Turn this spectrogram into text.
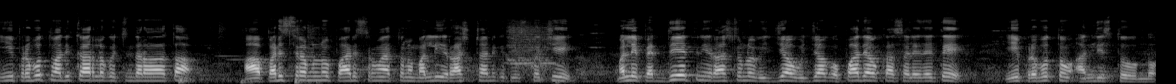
ఈ ప్రభుత్వం అధికారంలోకి వచ్చిన తర్వాత ఆ పరిశ్రమలను పారిశ్రామికలను మళ్ళీ రాష్ట్రానికి తీసుకొచ్చి మళ్ళీ పెద్ద ఎత్తున ఈ రాష్ట్రంలో విద్య ఉద్యోగ ఉపాధి అవకాశాలు ఏదైతే ఈ ప్రభుత్వం అందిస్తూ ఉందో.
